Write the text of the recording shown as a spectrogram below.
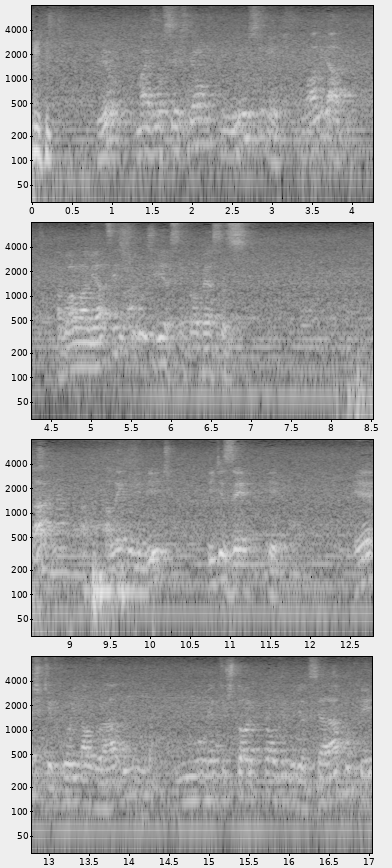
Viu? Mas vocês têm um, o seguinte, um aliado. Agora um aliado sem demagogia, sem promessas, tá? Além do limite, e dizer que este foi inaugurado num momento histórico para a ouvidoria do Ceará, porque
